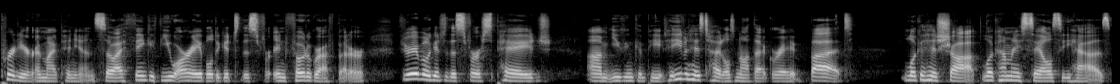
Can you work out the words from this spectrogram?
prettier in my opinion. So I think if you are able to get to this for, in photograph better, if you're able to get to this first page, um, you can compete. Even his title's not that great, but look at his shop. Look how many sales he has.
